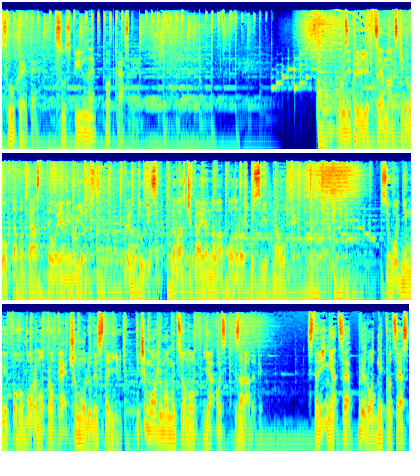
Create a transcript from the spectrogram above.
слухаєте Суспільне подкасти. Друзі, привіт! Це Макс Кідрук та подкаст Теорія неймовірності. Приготуйтеся, на вас чекає нова подорож у світ науки. Сьогодні ми поговоримо про те, чому люди старіють, і чи можемо ми цьому якось зарадити. Старіння це природний процес,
